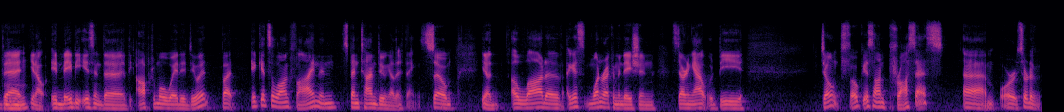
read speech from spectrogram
That, mm-hmm. you know, it maybe isn't the the optimal way to do it, but it gets along fine and spend time doing other things. So, you know, a lot of I guess one recommendation starting out would be don't focus on process um, or sort of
